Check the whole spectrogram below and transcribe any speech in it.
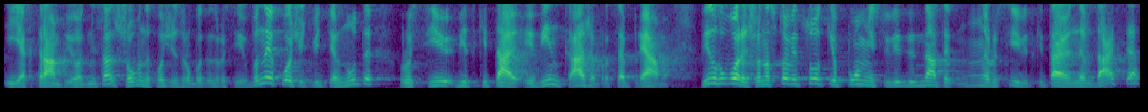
і як Трамп його адміністрація, що вони хочуть зробити з Росією. Вони хочуть відтягнути Росію від Китаю, і він каже про це прямо. Він говорить, що на 100% повністю від'єднати Росію від Китаю не вдасться,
